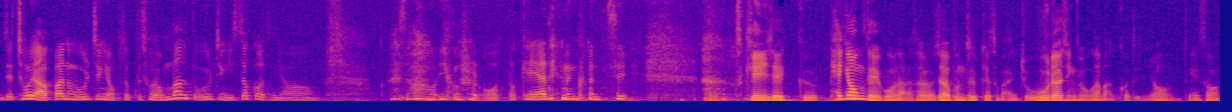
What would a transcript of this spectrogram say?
이제 저희 아빠는 우울증이 없었고 저희 엄마는 또 우울증이 있었거든요. 그래서 이거를 어떻게 해야 되는 건지. 어, 특히 이제 그 폐경되고 나서 여자분들께서 많이 좀 우울하신 경우가 많거든요. 그래서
